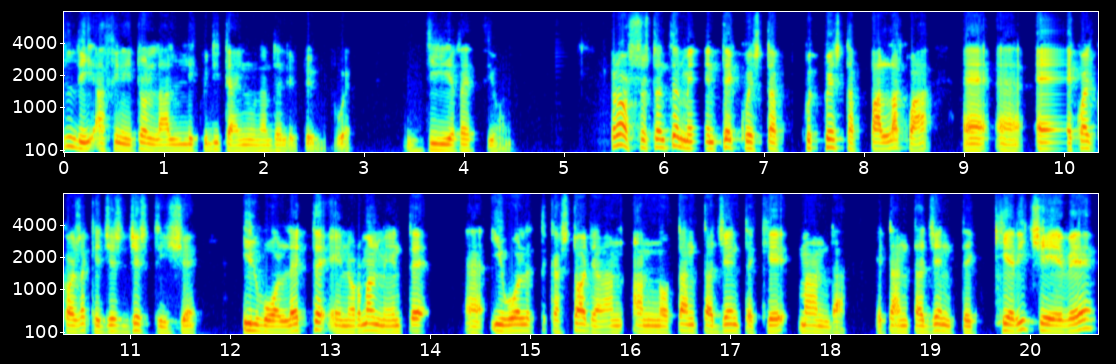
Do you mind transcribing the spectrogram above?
lì ha finito la liquidità in una delle due direzioni. Però sostanzialmente questa, questa palla qua è, eh, è, qualcosa che gestisce il wallet e normalmente eh, i wallet custodial hanno tanta gente che manda e tanta gente che riceve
